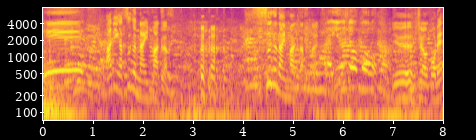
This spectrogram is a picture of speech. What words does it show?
えアニーがすぐナインマーク出すすぐナインマーク出すのあい。ー、あ優勝候補。優勝これ？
